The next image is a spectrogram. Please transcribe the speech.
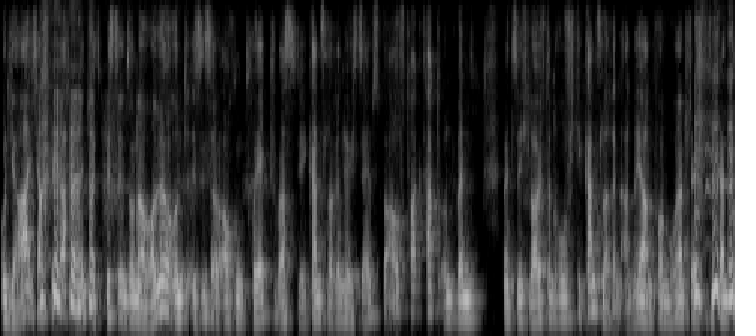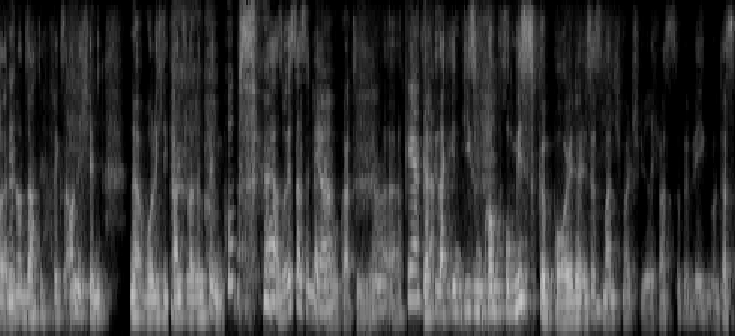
Und ja, ich habe gedacht, Mensch, jetzt bist du in so einer Rolle und es ist auch ein Projekt, was die Kanzlerin höchst selbst beauftragt hat. Und wenn es nicht läuft, dann rufe ich die Kanzlerin an. Ja, und vor einem Monat stellt sich die Kanzlerin hin und sagt, ich krieg's auch nicht hin, ne, obwohl ich die Kanzlerin bin. Hups. Ja, so ist das in der Ja. Demokratie. Ne? Ja, Sie hat gesagt, in diesem Kompromissgebäude ist es manchmal schwierig, was zu bewegen. Und das,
